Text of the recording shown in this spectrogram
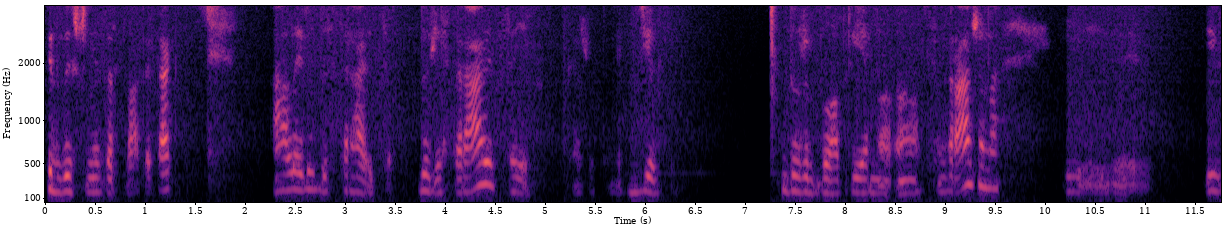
підвищені зарплати, так? Але люди стараються, дуже стараються, як кажуть, як бджілки. Дуже була приємно е, цим вражена і, і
